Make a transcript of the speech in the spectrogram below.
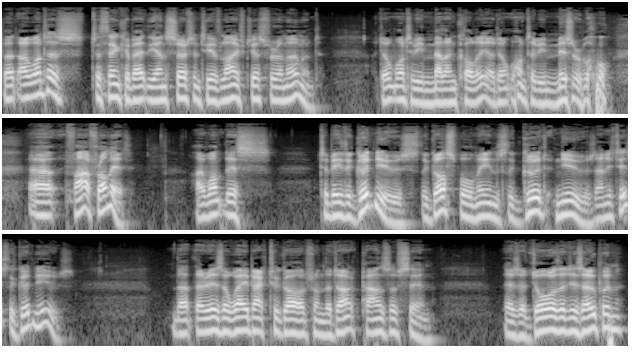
But I want us to think about the uncertainty of life just for a moment. I don't want to be melancholy. I don't want to be miserable. Uh, far from it. I want this to be the good news. The gospel means the good news, and it is the good news that there is a way back to God from the dark paths of sin. There's a door that is open,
